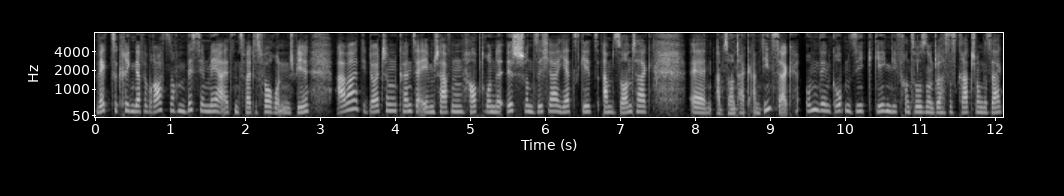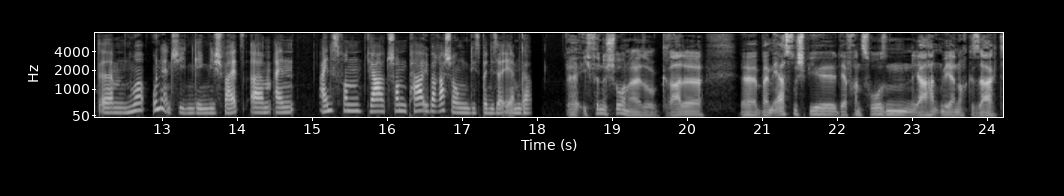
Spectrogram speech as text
wegzukriegen, dafür braucht es noch ein bisschen mehr als ein zweites Vorrundenspiel. Aber die Deutschen können es ja eben schaffen. Hauptrunde ist schon sicher. Jetzt geht's am Sonntag, äh, am Sonntag, am Dienstag um den Gruppensieg gegen die Franzosen. Und du hast es gerade schon gesagt, ähm, nur unentschieden gegen die Schweiz. Ähm, ein eines von ja schon ein paar Überraschungen, die es bei dieser EM gab. Äh, ich finde schon. Also gerade äh, beim ersten Spiel der Franzosen, ja, hatten wir ja noch gesagt,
